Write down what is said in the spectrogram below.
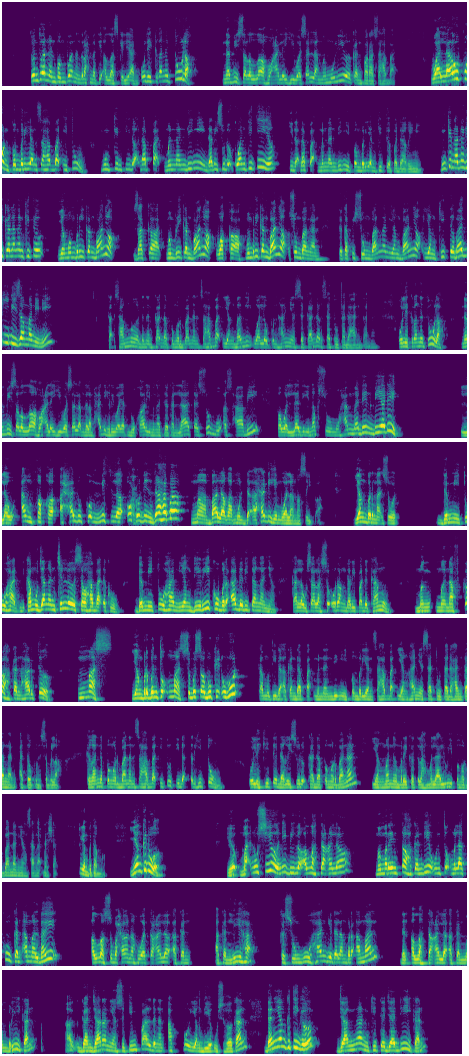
Tuan-tuan dan puan-puan yang dirahmati Allah sekalian, oleh kerana itulah Nabi sallallahu alaihi wasallam memuliakan para sahabat. Walaupun pemberian sahabat itu mungkin tidak dapat menandingi dari sudut kuantitinya, tidak dapat menandingi pemberian kita pada hari ini. Mungkin ada di kalangan kita yang memberikan banyak zakat, memberikan banyak wakaf, memberikan banyak sumbangan. Tetapi sumbangan yang banyak yang kita bagi di zaman ini, tak sama dengan kadar pengorbanan sahabat yang bagi walaupun hanya sekadar satu tadahan tangan. Oleh kerana itulah Nabi sallallahu alaihi wasallam dalam hadis riwayat Bukhari mengatakan la tasubbu ashabi fawalladhi nafsu Muhammadin biyadihi law anfaqa ahadukum mithla uhudin dhahaba ma balagha mudda ahadihim wala nasifa. Yang bermaksud demi Tuhan kamu jangan cela sahabat aku. Demi Tuhan yang diriku berada di tangannya kalau salah seorang daripada kamu menafkahkan harta emas yang berbentuk emas sebesar bukit Uhud kamu tidak akan dapat menandingi pemberian sahabat yang hanya satu tadahan tangan ataupun sebelah kerana pengorbanan sahabat itu tidak terhitung oleh kita dari sudut kadar pengorbanan yang mana mereka telah melalui pengorbanan yang sangat dahsyat. Itu yang pertama. Yang kedua, ya, manusia ni bila Allah Taala memerintahkan dia untuk melakukan amal baik, Allah Subhanahu Wa Taala akan akan lihat kesungguhan dia dalam beramal dan Allah Taala akan memberikan ganjaran yang setimpal dengan apa yang dia usahakan. Dan yang ketiga jangan kita jadikan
